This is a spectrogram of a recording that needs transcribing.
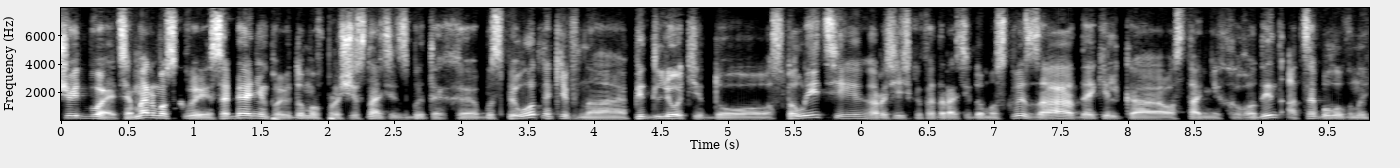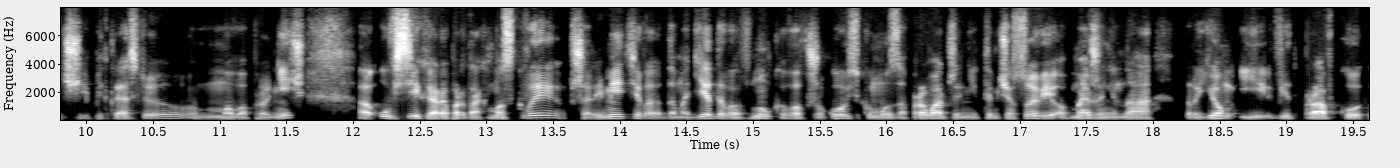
Що відбувається? Мер Москви Собянін повідомив про 16 збитих е, безпілотників на підльоті до столиці Російської Федерації до Москви за декілька останніх годин. А це було вночі. Підкреслюю, мова про ніч Е, у всіх аеропортах Москви, Шереметьєва, Домодєдова, Внуково, в Жуковському запроваджені тимчасові обмеження на прийом і відправку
